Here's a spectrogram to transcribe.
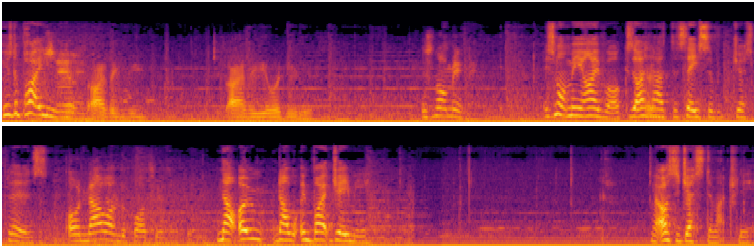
Who's the party leader? Yeah. then? It's either you, it's either you or Julius. It's not me. It's not me either, because I had to say suggest players. Oh, now I'm the party. Now, oh, now invite Jamie. Yeah, I'll suggest him actually.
